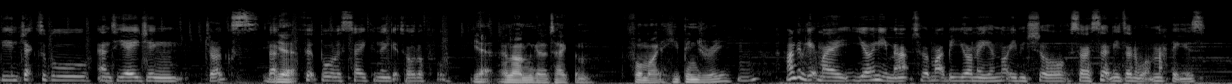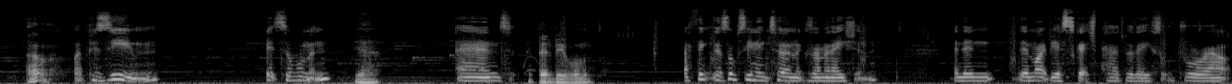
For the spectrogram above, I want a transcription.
The injectable anti-aging drugs that Yeah. footballers take and then get told off for. Yeah, and I'm going to take them for my hip injury. Hmm? I'm going to get my yoni mapped, or it might be yoni, I'm not even sure. So I certainly don't know what mapping is. Oh, I presume it's a woman, yeah. And It better be a woman. I think there's obviously an internal examination, and then there might be a sketch pad where they sort of draw out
